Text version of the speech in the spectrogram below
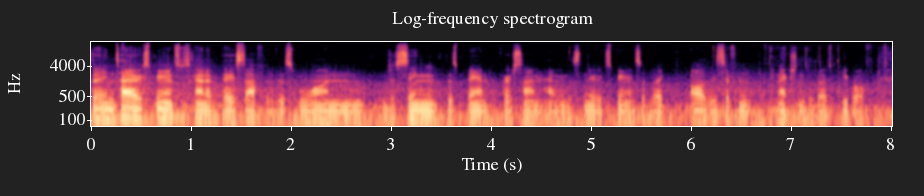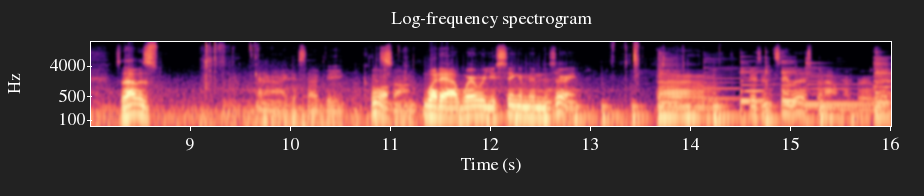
the entire experience was kind of based off of this one, just seeing this band for the first time and having this new experience of like all these different connections with those people. So that was, I don't know, I guess that would be a Cool. song. What? Uh, where were you seeing them in Missouri? Uh, it was in St. Louis, but I don't remember what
